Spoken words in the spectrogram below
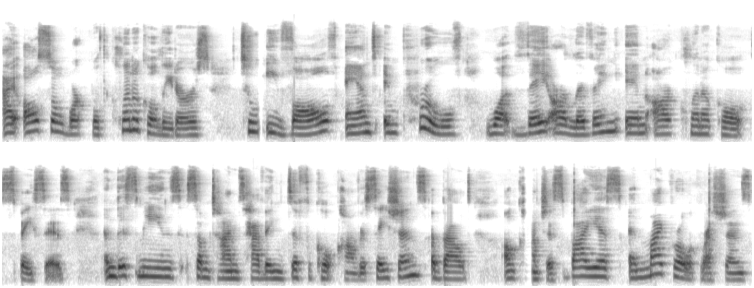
I also work with clinical leaders to evolve and improve what they are living in our clinical spaces. And this means sometimes having difficult conversations about unconscious bias and microaggressions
